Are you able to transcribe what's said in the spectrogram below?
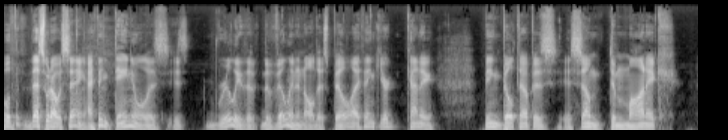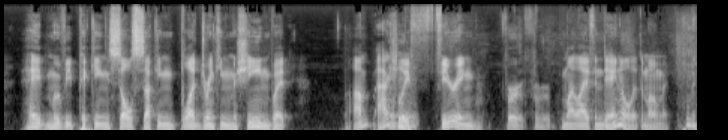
Well, that's what I was saying. I think Daniel is is really the the villain in all this, Bill. I think you're kind of being built up as as some demonic, hey, movie picking, soul sucking, blood drinking machine. But I'm actually mhm. fearing for for my life and Daniel at the moment.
